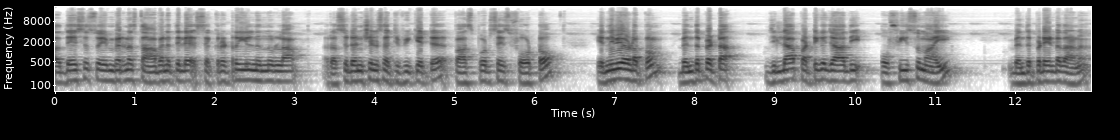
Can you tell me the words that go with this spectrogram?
തദ്ദേശ സ്വയംഭരണ സ്ഥാപനത്തിലെ സെക്രട്ടറിയിൽ നിന്നുള്ള residential certificate passport size photo എന്നിവയോടൊപ്പം ബന്ധപ്പെട്ട ജില്ലാ പട്ടികജാതി ഓഫീസുമായി ബന്ധപ്പെടേണ്ടതാണ്.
